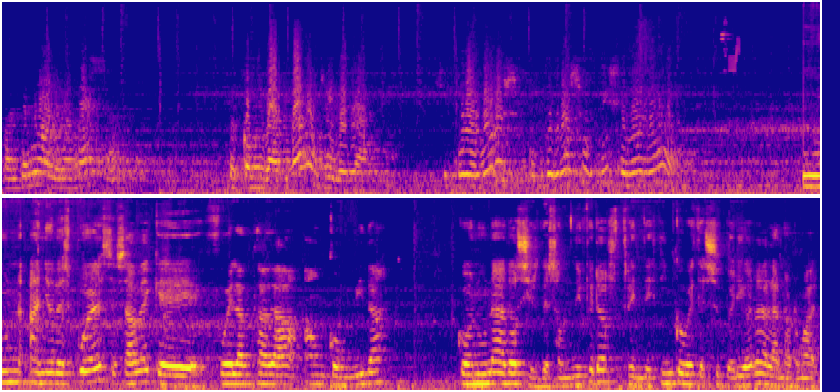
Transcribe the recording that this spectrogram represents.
quan tenia la meva adreça. Però com hi va arribar, doncs ella allà? Si col·labores, ho podràs sortir, si no, no. Un año después se sabe que fue lanzada aún con vida con una dosis de somníferos 35 veces superior a la normal,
